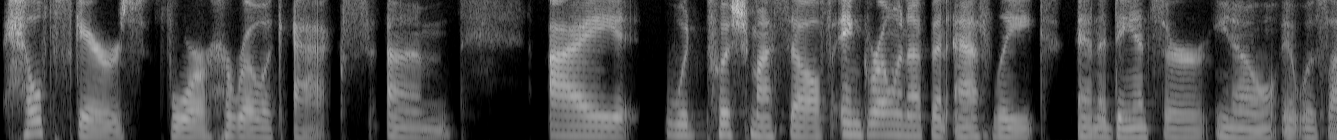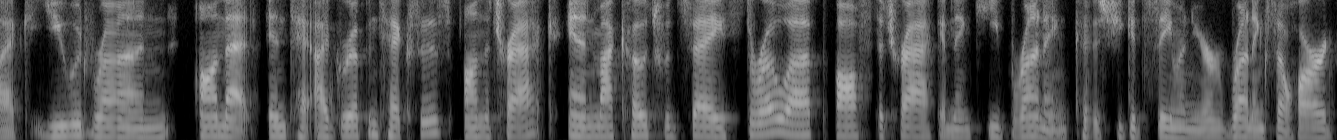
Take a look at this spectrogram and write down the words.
health scares for heroic acts. Um, I would push myself and growing up an athlete and a dancer you know it was like you would run on that in te- i grew up in texas on the track and my coach would say throw up off the track and then keep running because she could see when you're running so hard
